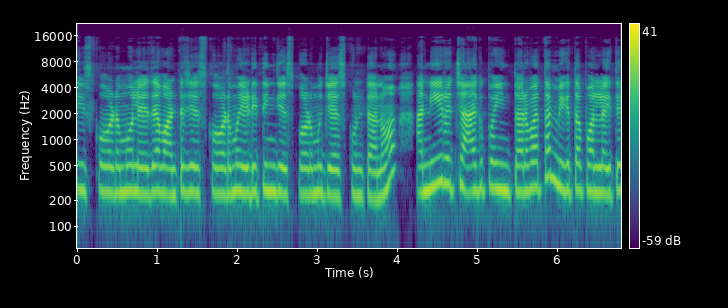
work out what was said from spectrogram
తీసుకోవడము లేదా వంట చేసుకోవడము ఎడిటింగ్ చేసుకోవడము చేసుకుంటాను. ఆ నీరు వచ్చి ఆగిపోయిన తర్వాత మిగతా పనులు అయితే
